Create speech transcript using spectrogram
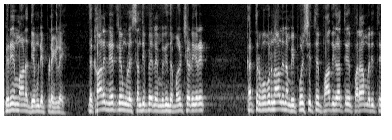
பிரியமான தேவனுடைய பிள்ளைகளே இந்த காலை நேரத்தில் உங்களை சந்திப்பதில் மிகுந்த மகிழ்ச்சி அடைகிறேன். கர்த்தர் ஒவ்வொரு நாளும் நம்மை போஷித்து பாதுகாத்து பராமரித்து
